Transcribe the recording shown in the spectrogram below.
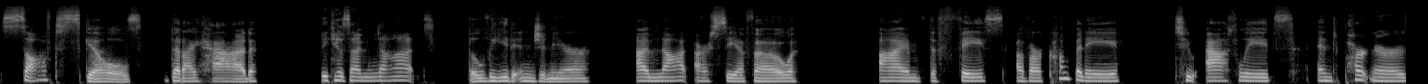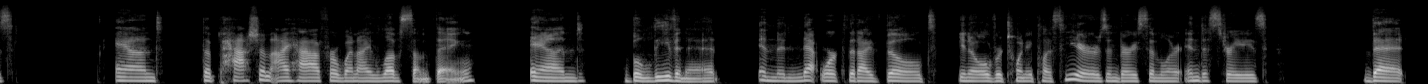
soft skills that I had because I'm not the lead engineer. I'm not our CFO. I'm the face of our company to athletes and partners. And the passion I have for when I love something and believe in it in the network that I've built, you know, over 20 plus years in very similar industries, that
